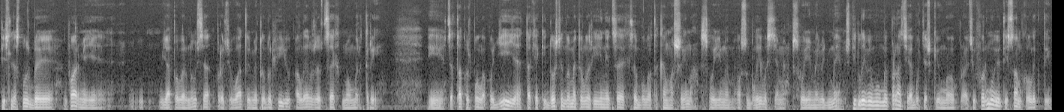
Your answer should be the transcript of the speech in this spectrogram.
Після служби в армії я повернувся працювати в металургію, але вже в цех номер 3 І це також була подія, так як і дослідно-металургійний цех. Це була така машина з своїми особливостями, своїми людьми. Шкідливі умови праці або тяжкі умови праці формують і сам колектив.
